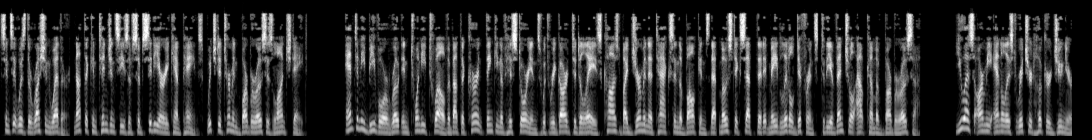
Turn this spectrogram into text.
since it was the Russian weather, not the contingencies of subsidiary campaigns, which determined Barbarossa's launch date. Antony Beevor wrote in 2012 about the current thinking of historians with regard to delays caused by German attacks in the Balkans that most accept that it made little difference to the eventual outcome of Barbarossa. U.S. Army analyst Richard Hooker, Jr.,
